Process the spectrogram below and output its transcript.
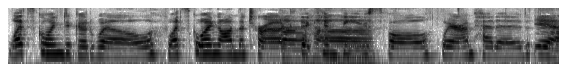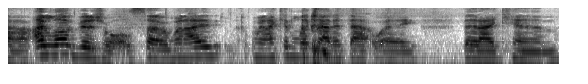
What's going to Goodwill? What's going on the truck uh-huh. that can be uh-huh. useful? Where I'm headed? Yeah, I love visuals. So when I when I can look at it that way, that I can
